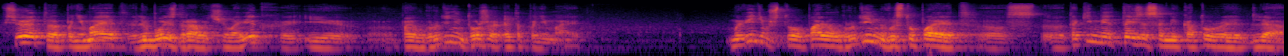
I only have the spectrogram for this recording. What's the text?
Все это понимает любой здравый человек, и Павел Грудинин тоже это понимает мы видим, что Павел Грудин выступает э, с э, такими тезисами, которые для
